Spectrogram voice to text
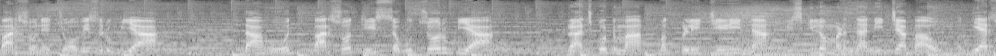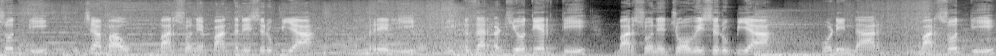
બારસો ને ચોવીસ રૂપિયા, દાહોદ બારસો થી ચૌદસો રૂપિયા. રાજકોટમાં મગફળી ઝીણીના વીસ કિલો મણના નીચા ભાવ અગિયારસો થી ઊંચા ભાવ બારસો ને પાંત્રીસ રૂપિયા. અમરેલી એક હજાર અઠ્યોતેરથી બારસો ને ચોવીસ રૂપિયા. હોડીનાર બારસો થી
